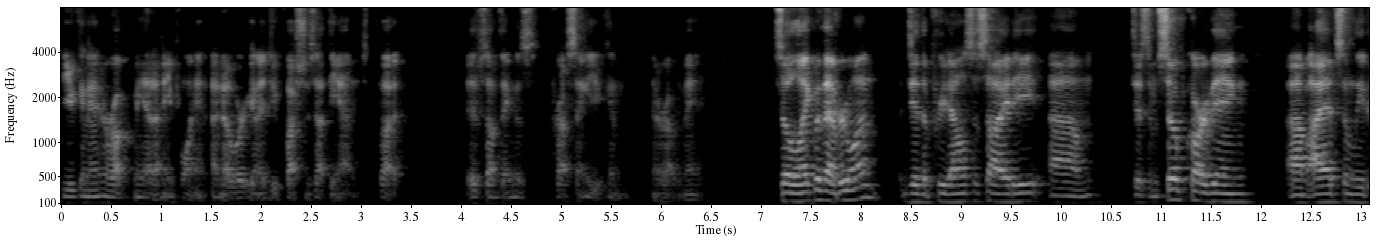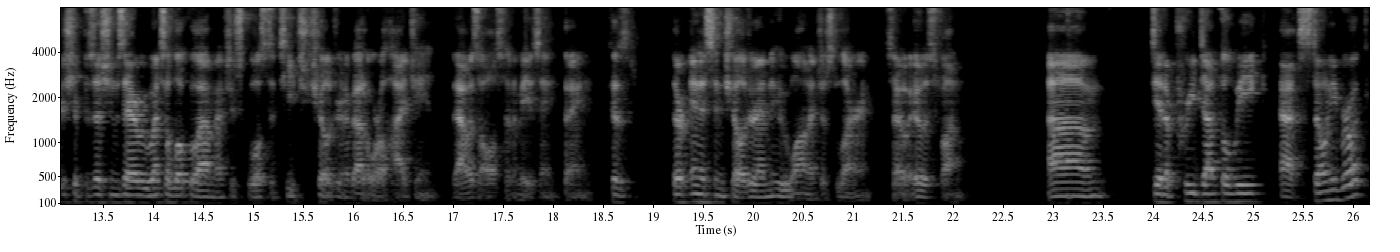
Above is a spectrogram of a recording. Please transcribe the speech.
you can interrupt me at any point. I know we're going to do questions at the end, but if something is pressing, you can interrupt me. So, like with everyone, did the pre-dental society, um, did some soap carving. Um, I had some leadership positions there. We went to local elementary schools to teach children about oral hygiene. That was also an amazing thing because they're innocent children who want to just learn. So it was fun. Um, did a pre-dental week at Stony Brook.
